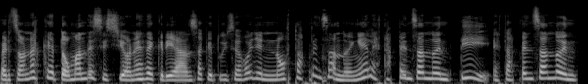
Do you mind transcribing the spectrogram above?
personas que toman decisiones de crianza que tú dices, oye, no estás pensando en él, estás pensando en ti, estás pensando en,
